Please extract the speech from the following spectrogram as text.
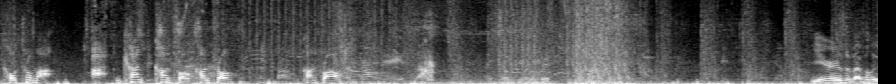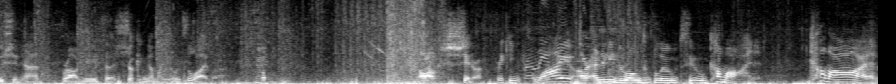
Kotoma. Ah, con control, control. Control. I choked a little bit. Years of evolution have brought me to shucking on my own saliva. Oh shit, a freaking why are enemy drones blue too? Come on. Come on.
